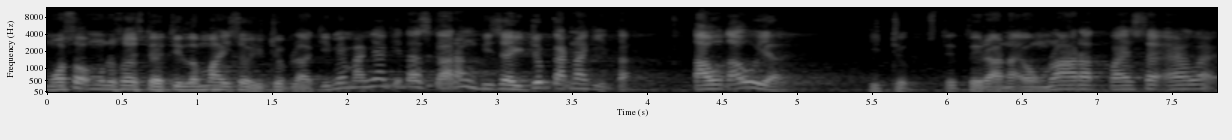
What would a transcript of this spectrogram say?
mosok manusia sudah dilemah iso hidup lagi. Memangnya kita sekarang bisa hidup karena kita? Tahu-tahu ya hidup. Ditekdir anak yang melarat paese elek.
